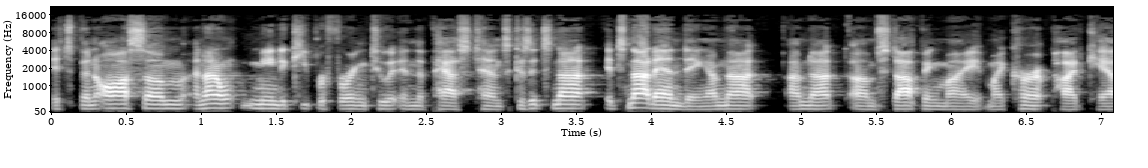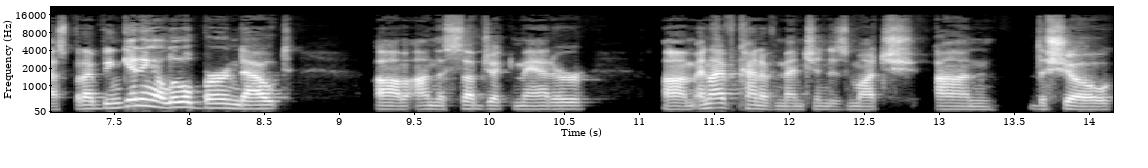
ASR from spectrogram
It's been awesome, and I don't mean to keep referring to it in the past tense because it's not it's not ending. I'm not I'm not um, stopping my my current podcast, but I've been getting a little burned out um, on the subject matter, um, and I've kind of mentioned as much on the show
